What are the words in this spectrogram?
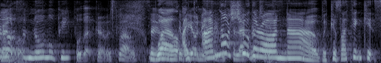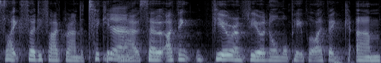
there are lots of normal people that go as well. So well, I, only see I'm the not sure there are now because I think it's like 35 grand a ticket Yeah. now. So I think fewer and fewer normal people. I think um,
